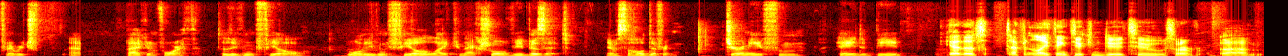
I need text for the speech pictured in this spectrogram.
for every uh, back and forth. It doesn't even feel, it won't even feel like an actual revisit. It was a whole different journey from A to B. Yeah, there's definitely things you can do to sort of um,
